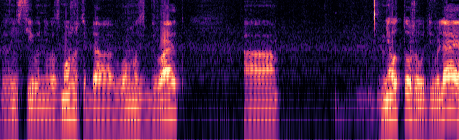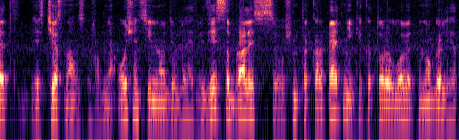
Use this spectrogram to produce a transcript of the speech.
Занести его невозможно, тебя волной сбивает. А меня вот тоже удивляет, если честно вам скажу, меня очень сильно удивляет. Ведь здесь собрались, в общем-то, карпятники, которые ловят много лет.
